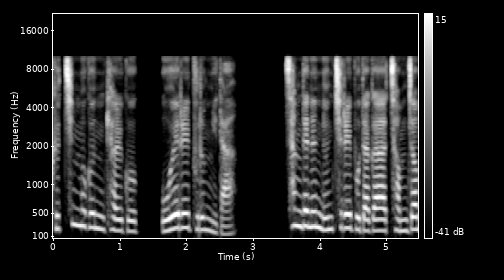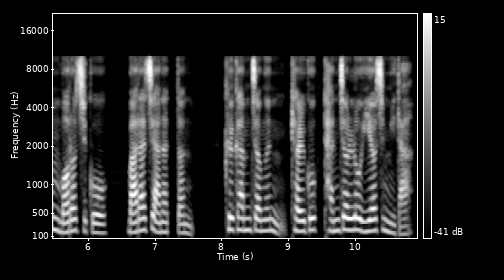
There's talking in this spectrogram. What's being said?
그 침묵은 결국 오해를 부릅니다. 상대는 눈치를 보다가 점점 멀어지고 말하지 않았던 그 감정은 결국 단절로 이어집니다.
